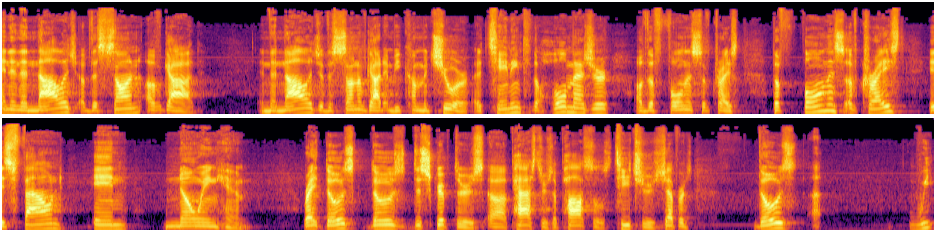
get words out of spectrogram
and in the knowledge of the Son of God in the knowledge of the Son of God and become mature, attaining to the whole measure of the fullness of Christ. The fullness of Christ is found in knowing Him, right? Those, those descriptors, uh, pastors, apostles, teachers, shepherds, those, uh, we,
